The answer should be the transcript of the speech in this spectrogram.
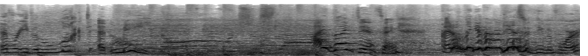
ever even looked at me? I like dancing. I don't think I've ever danced with you before.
